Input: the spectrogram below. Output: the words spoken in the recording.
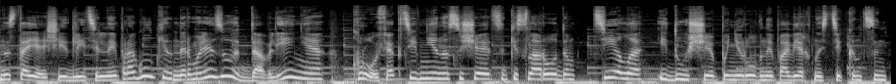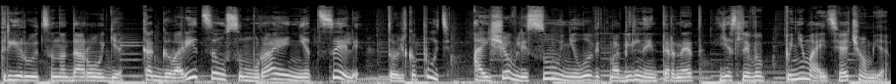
Настоящие длительные прогулки нормализуют давление, кровь активнее насыщается кислородом, тело, идущее по неровной поверхности, концентрируется на дороге. Как говорится, у самурая нет цели, только путь. А еще в лесу не ловит мобильный интернет, если вы понимаете, о чем я.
